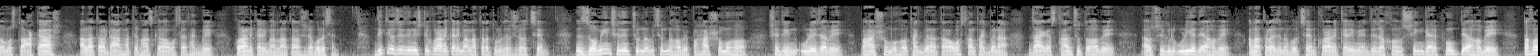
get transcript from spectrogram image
সমস্ত আকাশ আল্লাহ তালা ডান হাতে ভাঁজ করা অবস্থায় থাকবে। কোরআন কারিমা আল্লাহ তালা সেটা বলেছেন। দ্বিতীয় যে জিনিসটি কোরআন কারিমা আল্লাহ তালা তুলে ধরে সেটা হচ্ছে যে জমিন সেদিন চূর্ণ বিচ্ছিন্ন হবে পাহাড় সমূহ সেদিন উড়ে যাবে পাহাড় সমূহ থাকবে না, তার অবস্থান থাকবে না, জায়গা স্থানচ্যুত হবে সেগুলো উড়িয়ে দেওয়া হবে। আল্লাহ তালা যেন বলছেন কোরআনে কারিমে যে যখন সিংগায় ফুঁক দেওয়া হবে, তখন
